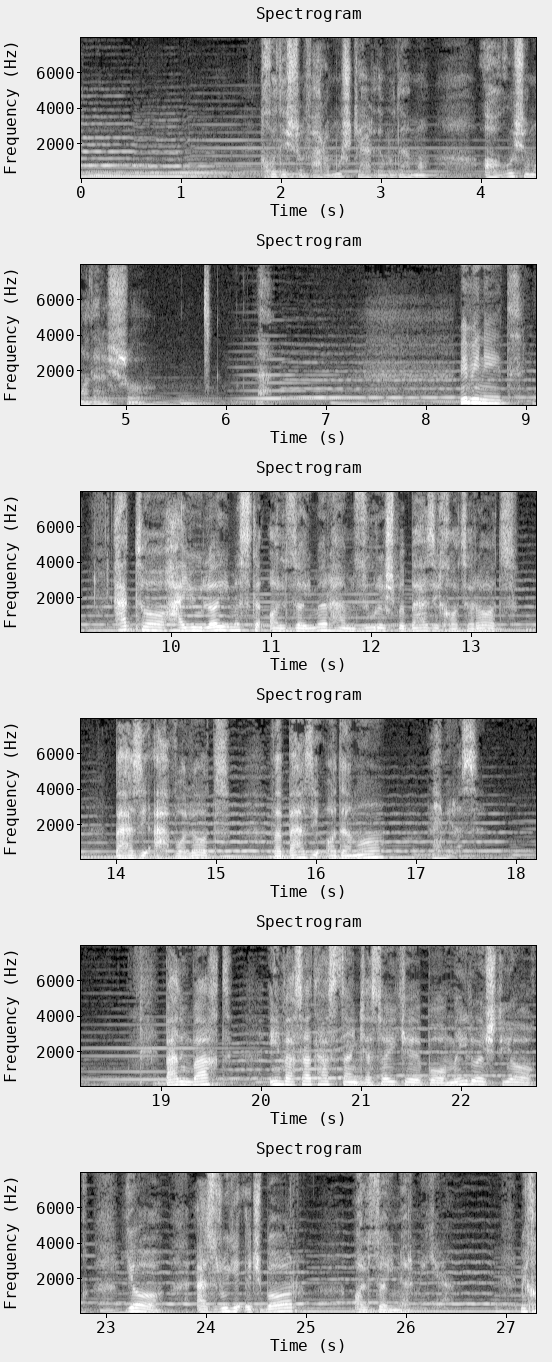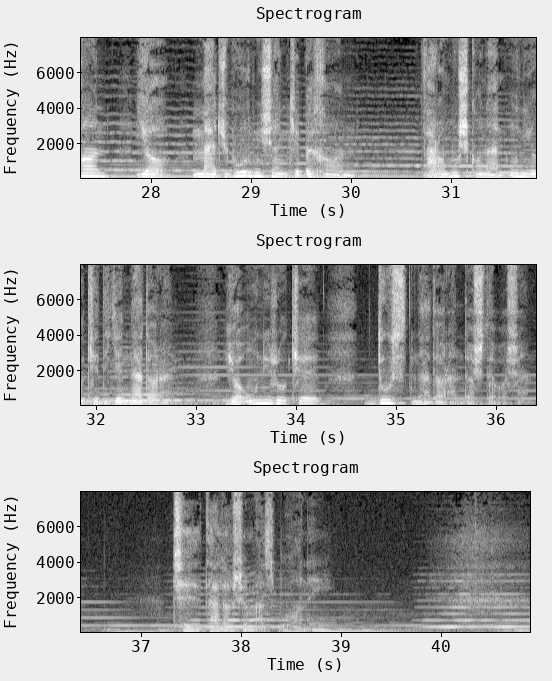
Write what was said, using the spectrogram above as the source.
خودش رو فراموش کرده بود اما آغوش مادرش رو نه می‌بینید حتی حیولایی مثل آلزایمر هم زورش به بعضی خاطرات بعضی احوالات و بعضی آدما نمی‌رسه. بعد اون وقت این وسط هستن کسایی که با میل و اشتیاق یا از روی اجبار آلزایمر می‌گیرن. می‌خوان یا مجبور میشن که بخوان فراموش کنن اونی رو که دیگه ندارن یا اونی رو که دوست ندارن داشته باشن. چه تلاش مذبوحانه ای؟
